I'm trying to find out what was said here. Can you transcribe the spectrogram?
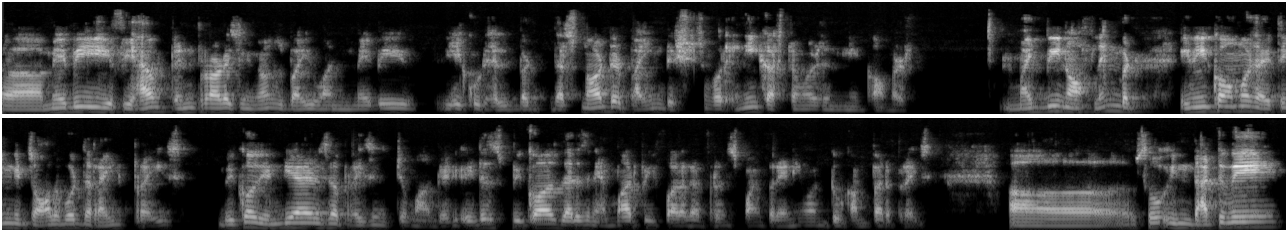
Uh, maybe if you have 10 products, you to buy one, maybe he could help, but that's not the buying decision for any customers in e-commerce. Might be in offline, but in e-commerce, I think it's all about the right price because India is a price sensitive market. It is because there is an MRP for a reference point for anyone to compare price. Uh, so in that way,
